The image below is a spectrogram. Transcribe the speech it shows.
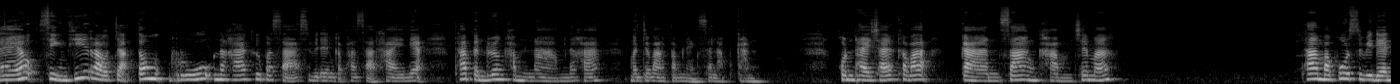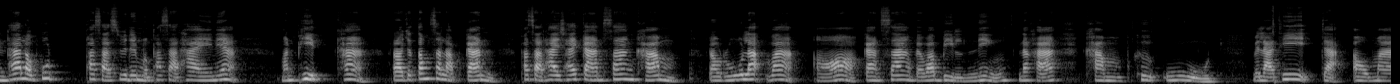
แล้วสิ่งที่เราจะต้องรู้นะคะคือภาษาสวีเดนกับภาษาไทยเนี่ยถ้าเป็นเรื่องคำนามนะคะ มันจะวางตำแหน่งสลับกัน คนไทยใช้คำว่า การสร้างคำใช่ไหมถ้ามาพูดสวีเดน ถ้าเราพูดภาษาสวีเดนเหมือนภาษาไทยเนี่ยมันผิดค่ะ เราจะต้องสลับกัน ภาษาไทยใช้การสร้างคำเรารู้ละว่าอ๋อการสร้างแปลว่า building นะคะคำคือ ud เวลาที่จะเอามา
